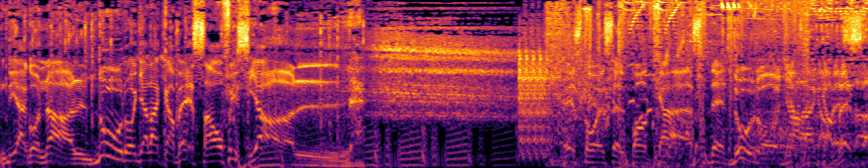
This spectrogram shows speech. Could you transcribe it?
diagonal duro y a la cabeza oficial. Esto es el podcast de duro y a la cabeza.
